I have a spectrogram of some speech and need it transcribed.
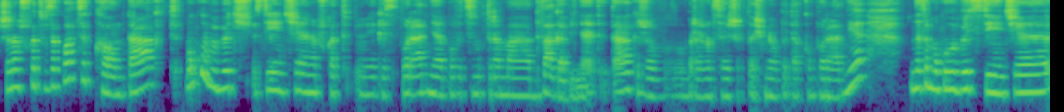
że na przykład w zakładce kontakt mógłby być zdjęcie, na przykład jak jest poradnia, powiedzmy, która ma dwa gabinety, tak? Że wyobrażam sobie, że ktoś miałby taką poradnię, no to mógłby być zdjęcie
